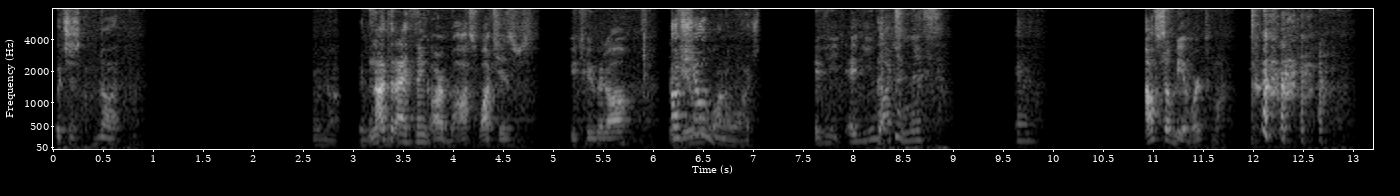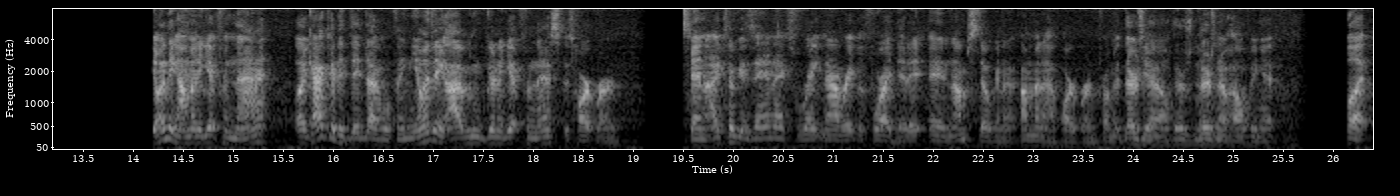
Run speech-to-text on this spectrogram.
Which is not. Not, Not that. I think our boss watches YouTube at all. Oh, you- she'll want to watch. If you if you watching this, Yeah. I'll still be at work tomorrow. the only thing I'm gonna get from that, like I could have did that whole thing. The only thing I'm gonna get from this is heartburn. And I took a Xanax right now, right before I did it, and I'm still gonna I'm gonna have heartburn from it. There's Yeah, no there's no, there's no- helping it. But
